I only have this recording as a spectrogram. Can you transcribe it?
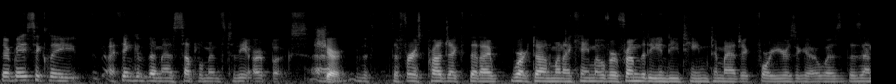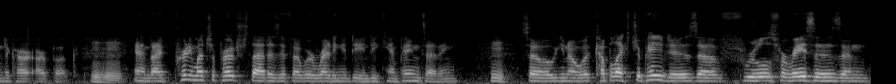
They're basically, I think of them as supplements to the art books. Um, Sure. The, the first project that I worked on when I came over from the D&D team to Magic four years ago was the Zendikar art book. And I pretty much approached that as if I were writing a D&D campaign setting. So, you know, a couple extra pages of rules for races and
